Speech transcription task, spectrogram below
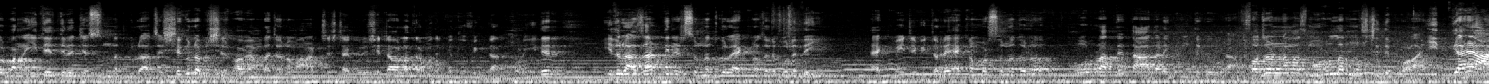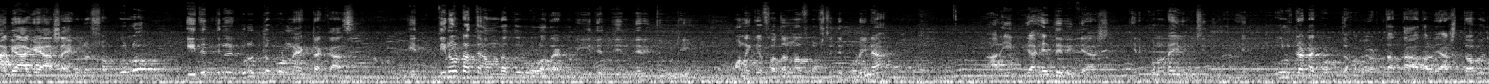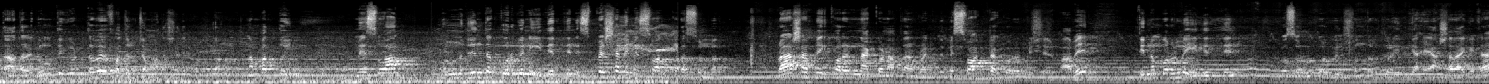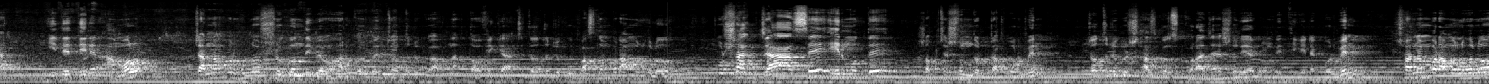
কোরবানি ঈদের দিনের যে সুন্নাতগুলো আছে, সেগুলো বিশেষভাবে আমরা যেন মানার চেষ্টা করি, সেটাও আল্লাহ আমাদেরকে তৌফিক দান করে। ঈদের, ঈদুল আজহার দিনের সুন্নাতগুলো এক নজরে বলে দেই। এক মিনিটের ভিতরে, এক নম্বর সুন্নত হলো ভোর রাতে তাড়াতাড়ি ঘুম থেকে ওঠা। ফজর নামাজ মহল্লার মসজিদে পড়া, ঈদগাহে আগে আগে আসা, এগুলো সবগুলো ঈদের দিনের গুরুত্বপূর্ণ একটা কাজ। এই তিনোটাতে আমরা দুর্বলতা করি, ঈদের দিন দেরিতে উঠি। অনেকে ফজর নামাজ মসজিদে পড়ি না, আর ঈদগাহে দেরিতে আসে। এর কোনোটাই উচিত উল্টাটা করতে হবে, অর্থাৎ তাড়াতাড়ি আসতে হবে, তাড়াতাড়ি ঘুম করতে হবে, ফজর জামাতের সাথে করতে হবে। নাম্বার দুই, মেসওয়াক অন্যদিন তো করবেন ঈদের দিন স্পেশালি মেসওয়াক করা সুন্নত। ব্রাশ আপনি করেন না করেন, আপনার কিন্তু মেসওয়াকটা করবেন বিশেষভাবে। তিন নম্বর হলো ঈদের দিন গোসল করবেন সুন্দর করে ঈদগাহে আসার আগেটা। ঈদের দিনের আমল। চার নম্বর হলো সুগন্ধি ব্যবহার করবেন, যতটুকু আপনার তফিকে আছে, ততটুকু। পাঁচ নম্বর আমল হলো পোশাক যা আছে, এর মধ্যে সবচেয়ে সুন্দরটা পরবেন। যতটুকু সাজগোজ করা যায় শরিয়ার গন্ডি থেকে এটা করবেন ছয় নম্বর আমল হলো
